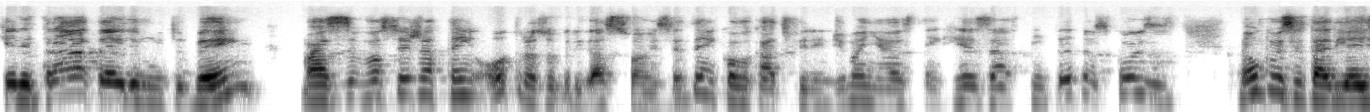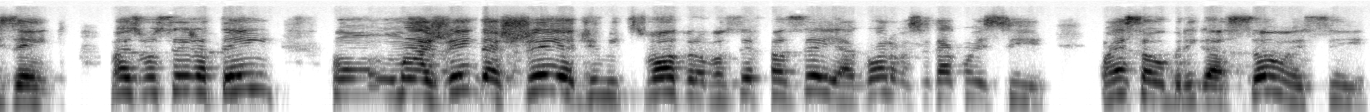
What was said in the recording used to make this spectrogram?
que ele trata ele muito bem, mas você já tem outras obrigações. Você tem que colocar o filho de manhã, você tem que rezar, tem tantas coisas. Não que você estaria isento, mas você já tem uma agenda cheia de mitzvot para você fazer e agora você está com esse, com essa obrigação, esse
